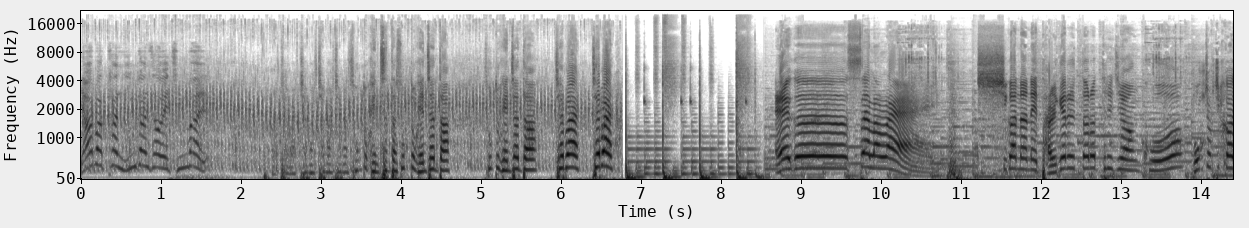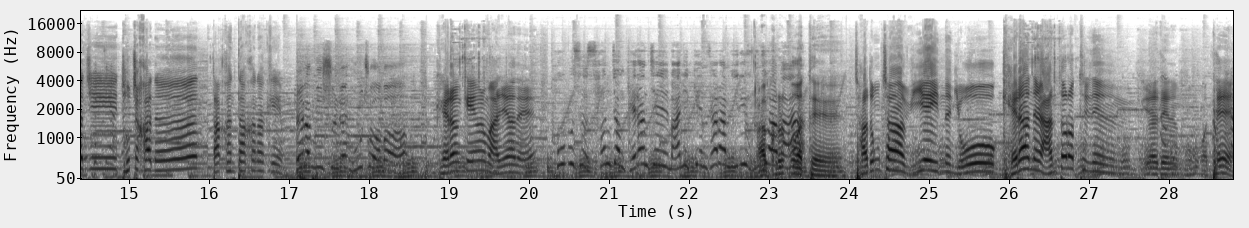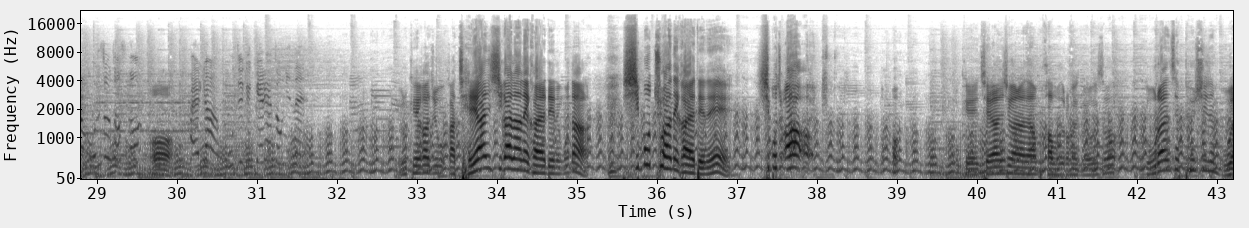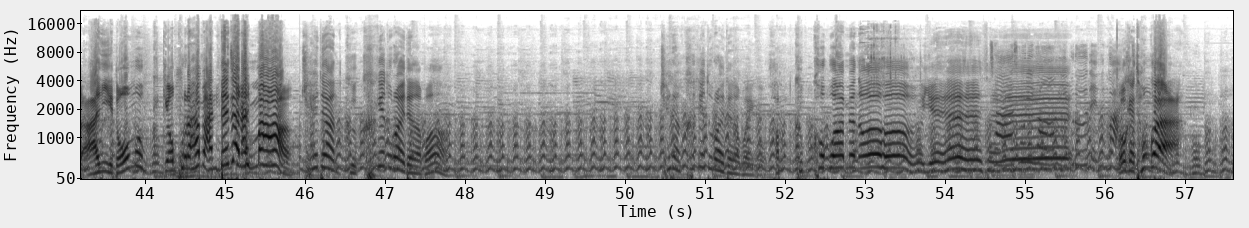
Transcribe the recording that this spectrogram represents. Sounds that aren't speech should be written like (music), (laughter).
야박한 인간 사회 정말 제발 제발 제발 제발 속도 괜찮다 속도 괜찮다. 속도 괜찮다. 제발 제발. 에그 셀러레이트. 시간 안에 달걀을 떨어뜨리지 않고 목적지까지 도착하는 따끈따끈한 게임. 계란 미슐랭 우주아마. 계란 게임을 많이 하네. 포브스 선정 계란 제일 많이 깬 사람 1위 우주아마 아 그럴 것 같아. 자동차 위에 있는 요 계란을 안 떨어뜨리는 해야 되는 것 같아 어. 발견 움직이 깨래송이네. 이렇게 해가지고 아 제한 시간 안에 가야 되는구나. 15초 안에 가야 되네. 15초 아 어. 오케이 제한 시간 안에 한번 가보도록 할게요. 여기서 노란색 표시는 뭐야? 아니 너무 옆으로 하면 안 되잖아 임마! 최대한 그 크게 돌아야 되나봐 최대한 크게 돌아야 되나 봐 이거. 갑- 급 커브하면 어허 예. 자 소리가 부르 되는 거 아니야? 오케이 통과!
